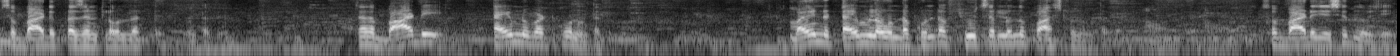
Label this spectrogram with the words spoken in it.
సో బాడీ ప్రజెంట్లో ఉన్నట్టు ఉంటుంది. తర్వాత బాడీ టైంను పట్టుకొని ఉంటుంది. మైండ్ టైంలో ఉండకుండా ఫ్యూచర్లోనూ పాస్ట్లో ఉంటుంది. సో బాడీ చేసేది నువ్వు చేయి.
